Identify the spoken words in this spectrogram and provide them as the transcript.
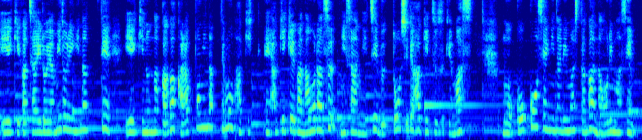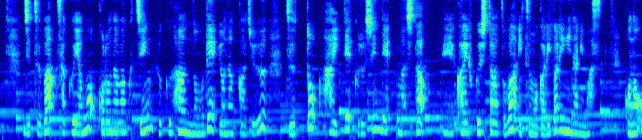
胃液が茶色や緑になって胃液の中が空っぽになっても吐き,、えー、吐き気が治らず23日ぶっ通しで吐き続けます。もう高校生になりましたが治りません。実は昨夜もコロナワクチン副反応で夜中中ずっと吐いて苦しんでました、えー、回復した後はいつもガリガリになります。この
